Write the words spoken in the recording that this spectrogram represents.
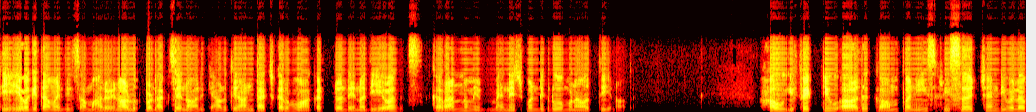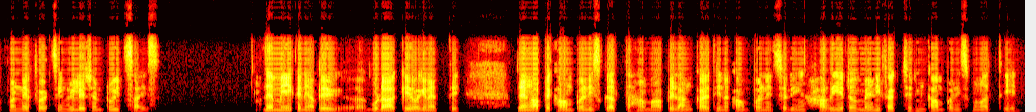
හරි. ඉතින් ඒ වගේ තමයි ඉතින් සමහර වෙන අලුත් ප්‍රොඩක්ට්ස් එනවා. අර කියන්නේ අලුතින් අන්ටච් කරපු මාකට් වලට එනවා. ඉතින් ඒවා කරන්න මේ මැනේජ්මන්ට් එකට උවමනාවක් තියෙනවා. How effective are the company's research and development efforts in relation to its size? දැන් මේකනේ අපේ ගොඩාක් ඒ වගේ නැත්තේ. දැන් අපේ කම්පනීස් ගත්තාම අපේ ලංකාවේ තියෙන කම්පනීස් වලින් හරියට මැනුෆැක්චරින් කම්පනීස් මොනවද තියෙන්නේ?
